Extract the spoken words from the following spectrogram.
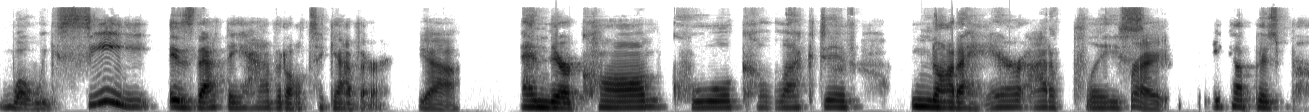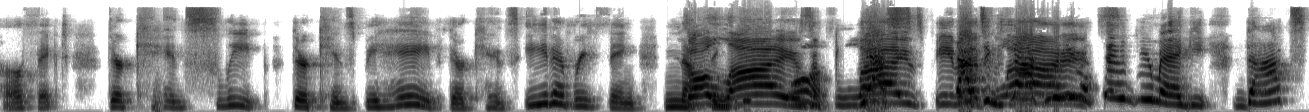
what we see is that they have it all together. Yeah. And they're calm, cool, collective, not a hair out of place. Right. Makeup is perfect. Their kids sleep. Their kids behave. Their kids eat everything. Nothing. It's lies. It's lies, yes, Peanut. That's exactly lies. Thank you, Maggie. That's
